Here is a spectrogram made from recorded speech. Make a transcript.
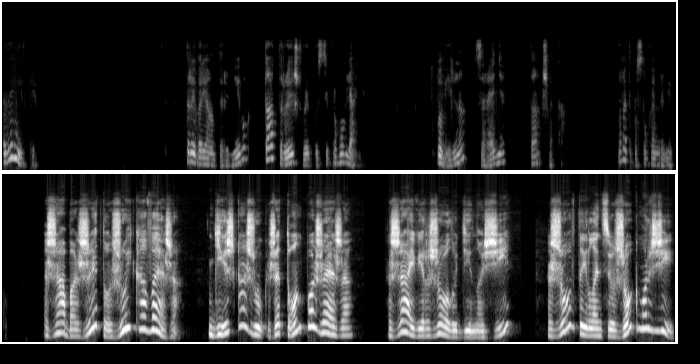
Римівки. Три варіанти римівок та три швидкості промовляння. Повільна, середня та швидка. Давайте послухаємо римівку. Жаба жито, жуйка вежа. Діжка жук, жетон пожежа. Жайвір жолуді ножі, жовтий ланцюжок моржі.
